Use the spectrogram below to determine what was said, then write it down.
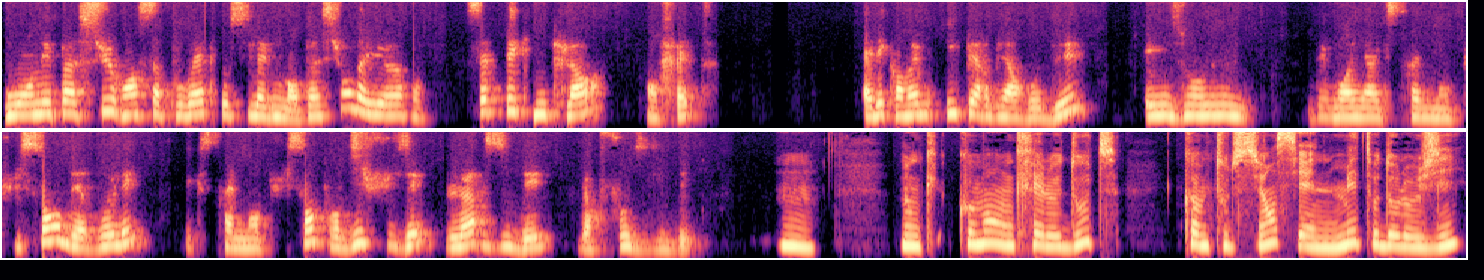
Où on n'est pas sûr, hein, ça pourrait être aussi l'alimentation d'ailleurs. Cette technique-là, en fait, elle est quand même hyper bien rodée et ils ont eu des moyens extrêmement puissants, des relais extrêmement puissants pour diffuser leurs idées, leurs fausses idées. Hmm. Donc, comment on crée le doute? Comme toute science, il y a une méthodologie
